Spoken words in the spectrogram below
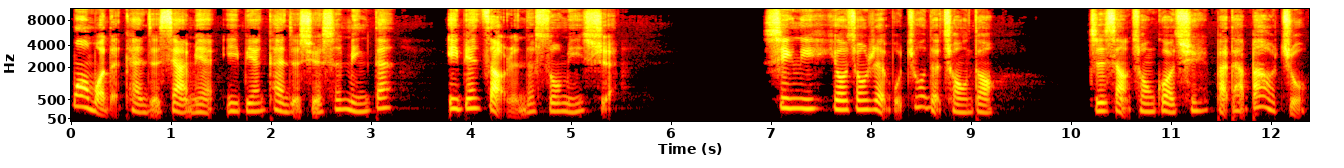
默默地看着下面，一边看着学生名单，一边找人的苏明雪，心里有种忍不住的冲动，只想冲过去把他抱住，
